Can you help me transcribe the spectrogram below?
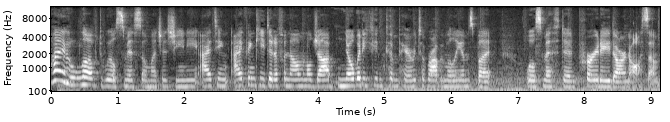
I loved Will Smith so much as Genie. I think I think he did a phenomenal job. Nobody can compare to Robin Williams, but Will Smith did pretty darn awesome.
